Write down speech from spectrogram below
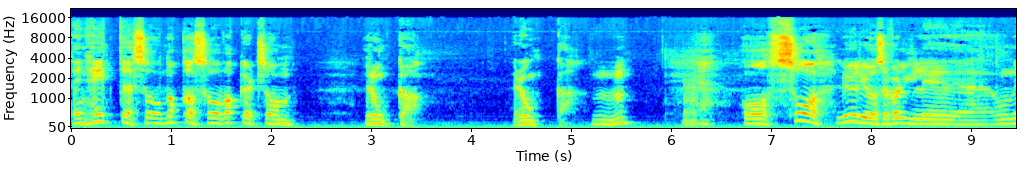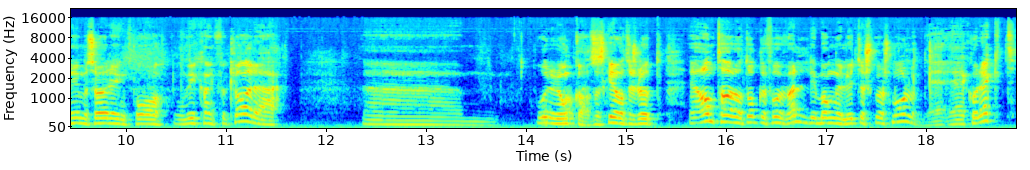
den heter så, noe så vakkert som Runka. Runka. Mhm. Og så lurer jo selvfølgelig eh, anonyme søring på om vi kan forklare eh, ordet runka. Så skriver han til slutt Jeg antar at dere får veldig mange lytterspørsmål. Det er korrekt.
